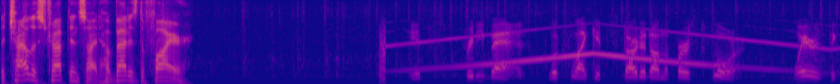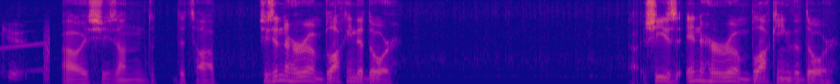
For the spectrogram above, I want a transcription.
The child is trapped inside. How bad is the fire? Pretty bad. Looks like it started on the first floor. Where's the kid? Oh, she's on the, the top. She's in her room, blocking the door. Uh, she's in her room, blocking the door.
